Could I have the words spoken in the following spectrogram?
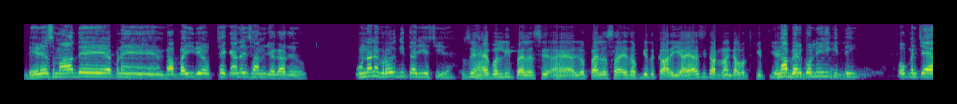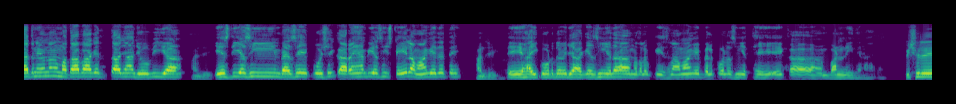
ਡੇਰੇ ਸਮਾਧ ਦੇ ਆਪਣੇ ਬਾਬਾ ਜੀ ਦੇ ਉੱਥੇ ਕਹਿੰਦੇ ਸੀ ਸਾਨੂੰ ਜਗ੍ਹਾ ਦੇ ਦਿਓ। ਉਹਨਾਂ ਨੇ ਵਿਰੋਧ ਕੀਤਾ ਜੀ ਇਸ ਚੀਜ਼ ਦਾ। ਤੁਸੀਂ ਹੈਵਨਲੀ ਪੈਲੇਸ ਹੈ ਜੋ ਪੈਲੇਸ ਹੈ ਇਹਦਾ ਕੋਈ ਅਧਿਕਾਰੀ ਆਇਆ ਸੀ ਤੁਹਾਡੇ ਨਾਲ ਗੱਲਬਾਤ ਕੀਤੀ ਹੈ ਨਾ ਬਿਲਕੁਲ ਨਹੀਂ ਜੀ ਕੀਤੀ। ਉਹ ਪੰਚਾਇਤ ਨੇ ਉਹਨਾਂ ਨੂੰ ਮਤਾ ਪਾ ਕੇ ਦਿੱਤਾ ਜਾਂ ਜੋ ਵੀ ਆ। ਇਸ ਦੀ ਅਸੀਂ ਵੈਸੇ ਕੋਸ਼ਿਸ਼ ਕਰ ਰਹੇ ਹਾਂ ਵੀ ਅਸੀਂ ਸਟੇ ਲਵਾਂਗੇ ਇਹਦੇ ਤੇ। ਹਾਂਜੀ। ਤੇ ਹਾਈ ਕੋਰਟ ਦੇ ਵਿੱਚ ਜਾ ਕੇ ਅਸੀਂ ਇਹਦਾ ਮਤਲਬ ਕੇਸ ਲਾਵਾਂਗੇ। ਬਿਲਕੁਲ ਅਸੀਂ ਇੱਥੇ ਇਹ ਬਣ ਨਹੀਂ ਦੇਣਾ ਹੈਗਾ। ਪਿਛਲੇ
